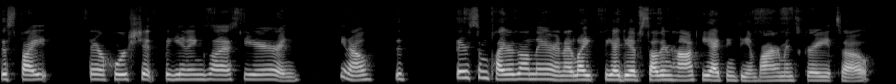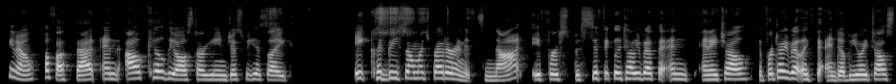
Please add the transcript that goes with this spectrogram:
despite their horseshit beginnings last year, and you know the, there's some players on there, and I like the idea of Southern hockey. I think the environment's great, so you know I'll fuck that, and I'll kill the All Star game just because like it could be so much better, and it's not. If we're specifically talking about the N- NHL, if we're talking about like the NWHL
